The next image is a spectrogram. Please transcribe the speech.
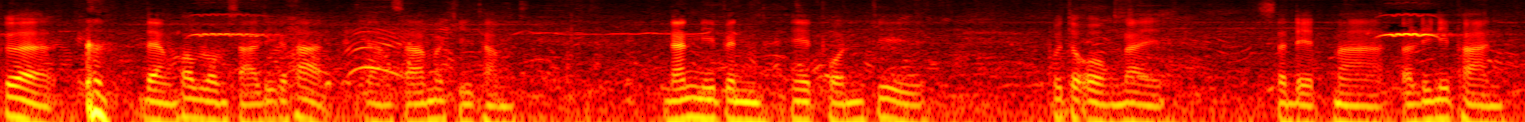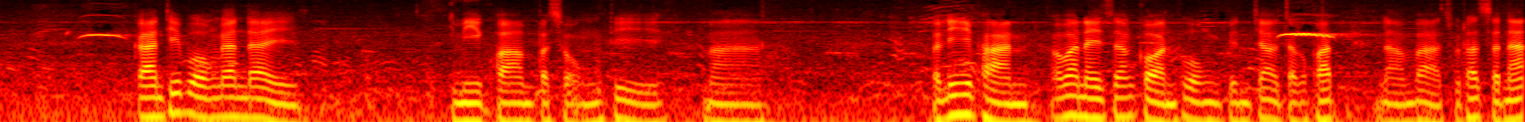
เพื่อแบ่งพระบรมสารีริกธาตุอย่างสามัคคีธรรม นั้นนี้เป็นเหตุผลที่พุทธองค์ได้เสด็จมาปรินิพพาน การที่พระองค์นั้นได้ มีความประสงค์ที่มาปรินิพาน เพราะว่าในสังก่อนพระองค์เป็นเจ้าจักรพรรดินามว่าสุทัศนะ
